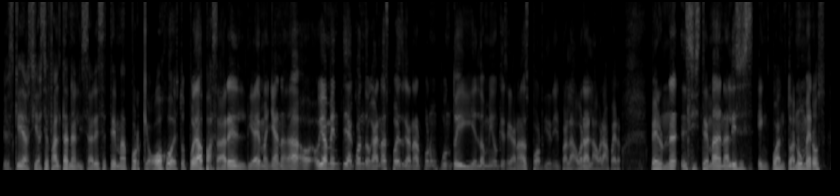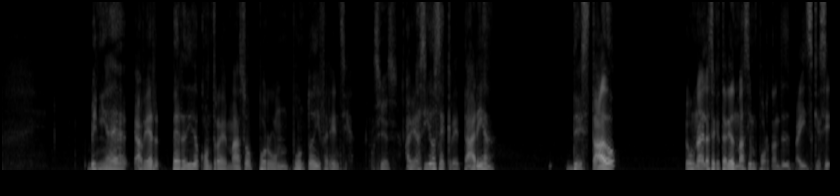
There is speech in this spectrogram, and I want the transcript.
Es que así hace falta analizar ese tema porque, ojo, esto pueda pasar el día de mañana. Obviamente, ya cuando ganas, puedes ganar por un punto y es lo mismo que si ganabas por 10 mil para la hora a la hora. Pero, pero el sistema de análisis en cuanto a números venía de haber perdido contra De Mazo por un punto de diferencia. Así es. Había sido secretaria de Estado, una de las secretarías más importantes del país, que es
